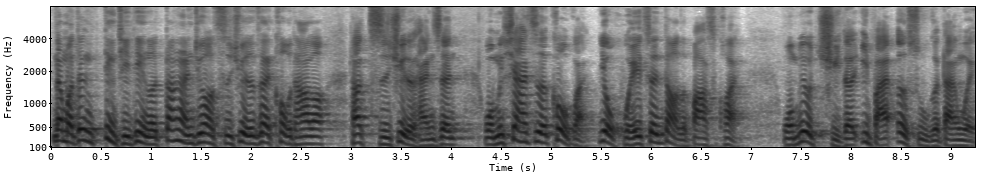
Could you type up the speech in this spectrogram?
那么这个定期定额当然就要持续的再扣它喽，它持续的弹升，我们下一次的扣款又回升到了八十块，我们又取得一百二十五个单位，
